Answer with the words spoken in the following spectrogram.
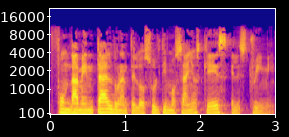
fundamental durante los últimos años, que es el streaming.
